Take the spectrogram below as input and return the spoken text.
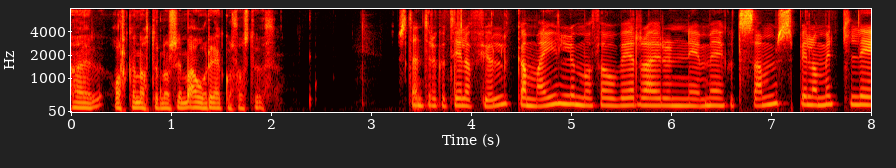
það er orka náttúruna sem á regur þá stöð stendur eitthvað til að fjölga mælum og þá vera í rauninni með eitthvað samspil á milli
